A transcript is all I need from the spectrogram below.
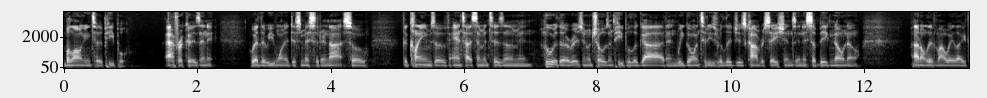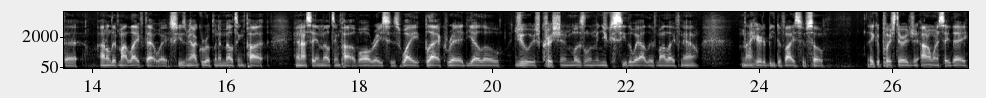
belonging to the people. Africa is in it, whether we want to dismiss it or not. So the claims of anti Semitism and who are the original chosen people of God, and we go into these religious conversations, and it's a big no no. I don't live my way like that. I don't live my life that way. Excuse me. I grew up in a melting pot, and I say a melting pot of all races white, black, red, yellow, Jewish, Christian, Muslim, and you can see the way I live my life now. I'm not here to be divisive, so they could push their agenda. I don't want to say they,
